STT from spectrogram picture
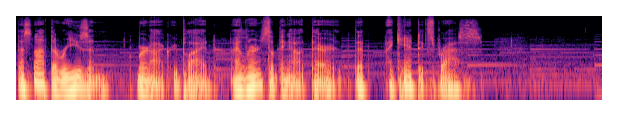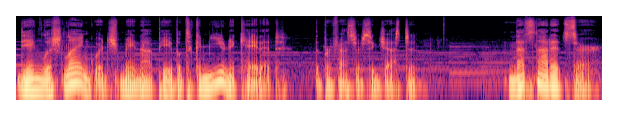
That's not the reason, Murdoch replied. I learned something out there that I can't express. The English language may not be able to communicate it, the professor suggested. That's not it, sir.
